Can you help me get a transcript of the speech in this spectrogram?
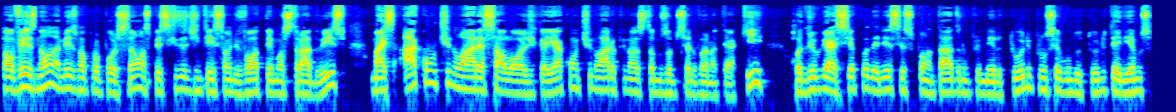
talvez não na mesma proporção, as pesquisas de intenção de voto têm mostrado isso, mas a continuar essa lógica e a continuar o que nós estamos observando até aqui, Rodrigo Garcia poderia ser suplantado no primeiro turno e para um segundo turno teríamos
